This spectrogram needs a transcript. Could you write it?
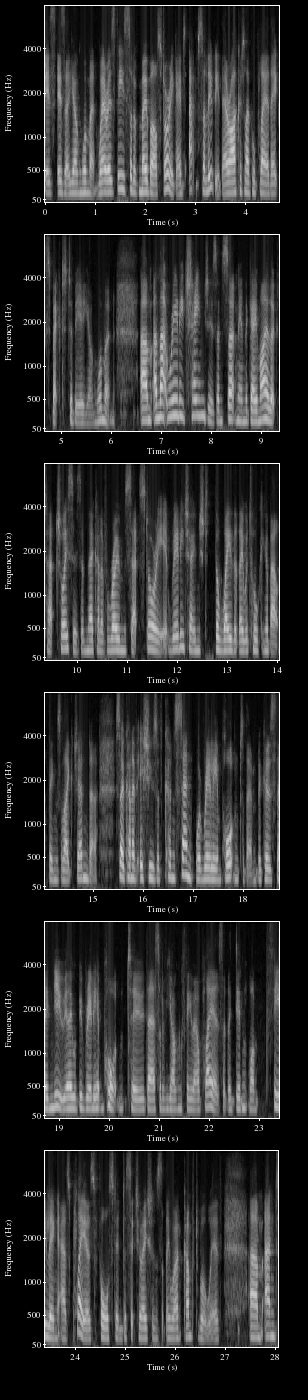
is is a young woman. Whereas these sort of mobile story games, absolutely, their archetypal player they expect to be a young woman, um, and that really changes. And certainly in the game I looked at, choices and their kind of Rome set story, it really changed the way that they were talking about things like gender. So kind of issues of consent were really important to them because they knew they would be really important to their sort of young female players that they didn't want feeling as players forced into situations that they weren't comfortable with um, and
